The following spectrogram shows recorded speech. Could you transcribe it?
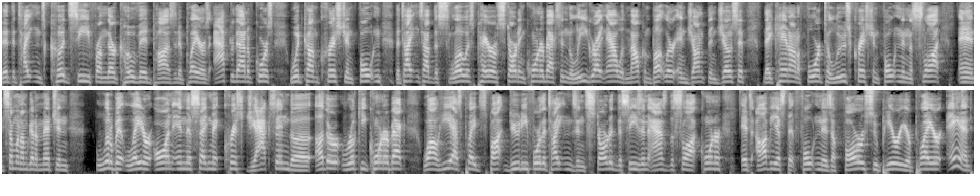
that the Titans could see from their COVID positive players. After that, of course, would come Kristian Fulton. The Titans have the slowest pair of starting cornerbacks in in the league right now with Malcolm Butler and Johnathan Joseph. They cannot afford to lose Kristian Fulton in the slot. And someone I'm going to mention a little bit later on in this segment, Chris Jackson, the other rookie cornerback, while he has played spot duty for the Titans and started the season as the slot corner, it's obvious that Fulton is a far superior player. And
